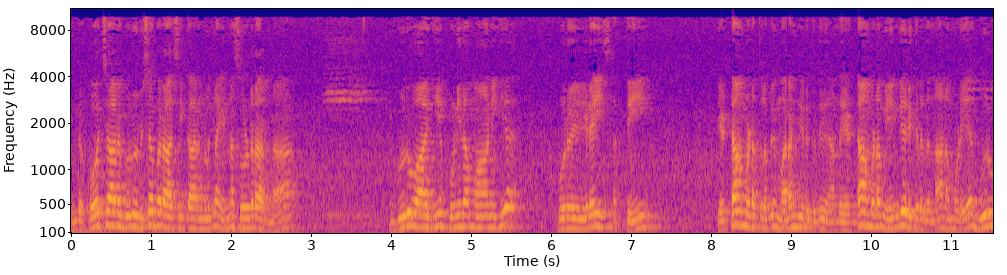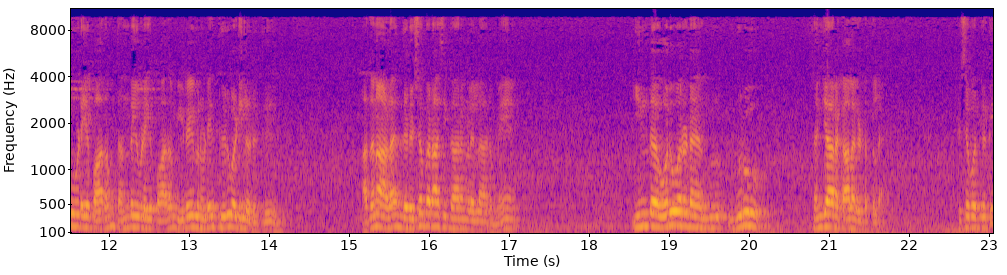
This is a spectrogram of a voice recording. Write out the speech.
இந்த கோச்சார குரு ரிஷபராசிக்காரங்களுக்குலாம் என்ன சொல்றாருன்னா குருவாகிய புனிதமானிய ஒரு இறை சக்தி எட்டாம் இடத்துல போய் மறைஞ்சு இருக்குது. அந்த எட்டாம் இடம் எங்கே இருக்கிறதுன்னா நம்முடைய குருவுடைய பாதம் தந்தையுடைய பாதம் இறைவனுடைய திருவடியில் இருக்குது அதனால இந்த ரிஷபராசிக்காரங்கள் எல்லாருமே இந்த ஒரு வருட குரு- குரு சஞ்சார காலகட்டத்தில் ரிஷபத்துக்கு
